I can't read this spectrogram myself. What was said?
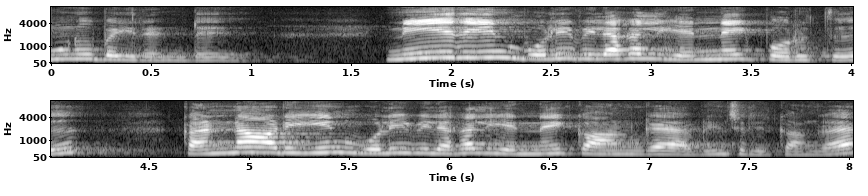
மூணு பை ரெண்டு. நீரின் ஒளி விலகல் எண்ணை பொறுத்து கண்ணாடியின் ஒளி விலகல் எண்ணை காண்க அப்படின்னு சொல்லியிருக்காங்க.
